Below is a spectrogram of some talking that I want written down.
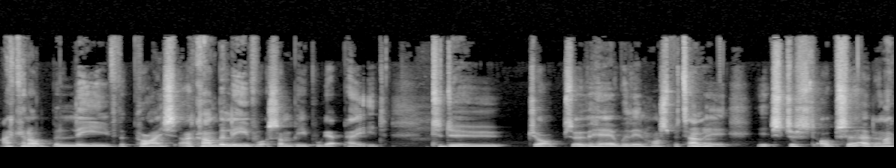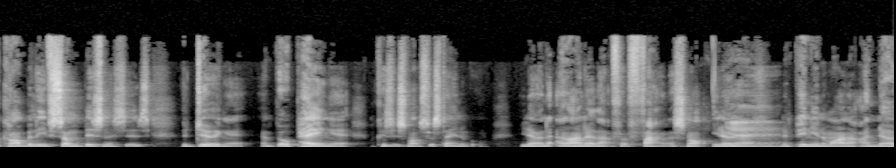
I cannot believe the price. I can't believe what some people get paid to do jobs over here within hospitality. It's just absurd, and I can't believe some businesses are doing it and or paying it because it's not sustainable. You know, and, and I know that for a fact. That's not you know yeah, yeah, an opinion of mine. I know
